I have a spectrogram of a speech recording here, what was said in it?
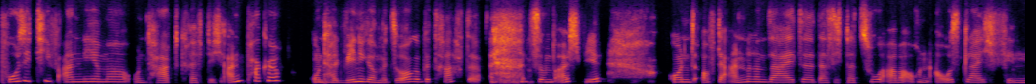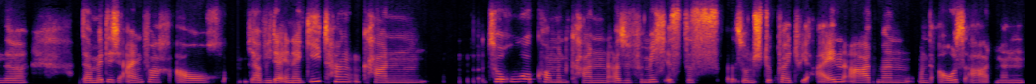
positiv annehme und tatkräftig anpacke und halt weniger mit Sorge betrachte, zum Beispiel. Und auf der anderen Seite, dass ich dazu aber auch einen Ausgleich finde, damit ich einfach auch ja wieder Energie tanken kann, zur Ruhe kommen kann. Also für mich ist das so ein Stück weit wie einatmen und ausatmen.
